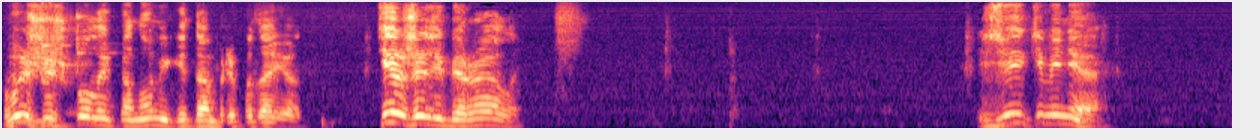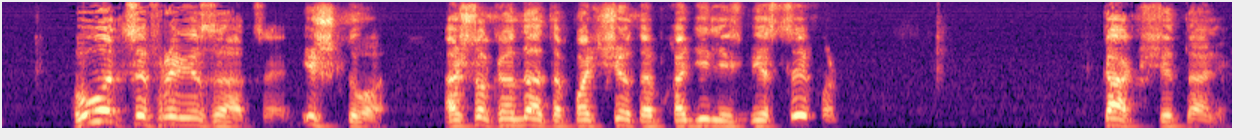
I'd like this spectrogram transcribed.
высшей школы экономики там преподает. Те же либералы. Извините меня. Вот цифровизация. И что? А что когда-то подсчеты обходились без цифр? Как считали?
